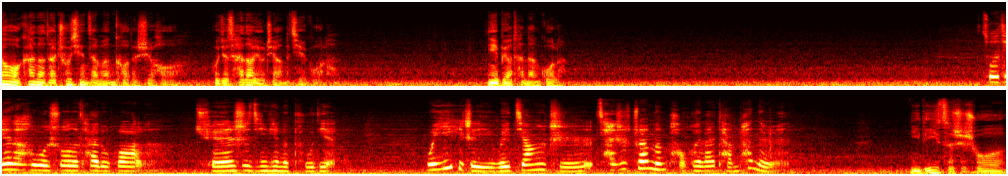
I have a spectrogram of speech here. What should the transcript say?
当我看到他出现在门口的时候，我就猜到有这样的结果了。你也不要太难过了。昨天他和我说了太多话了，全是今天的铺垫。我一直以为江直才是专门跑回来谈判的人。你的意思是说，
